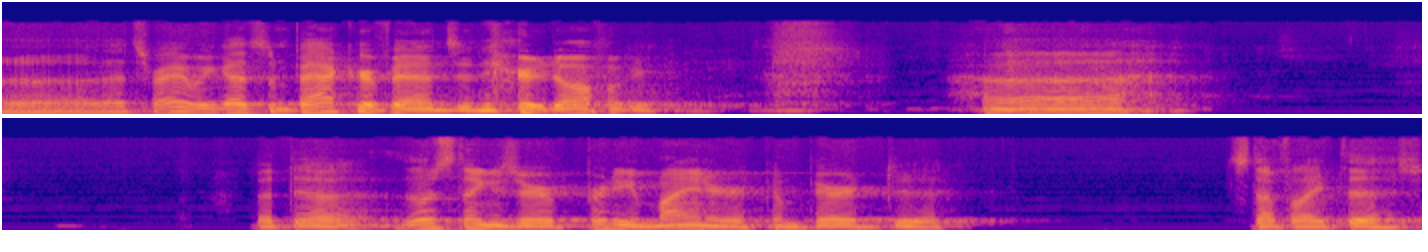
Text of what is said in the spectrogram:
uh, that's right. We got some Packer fans in here, don't we? Uh, but uh, those things are pretty minor compared to stuff like this.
